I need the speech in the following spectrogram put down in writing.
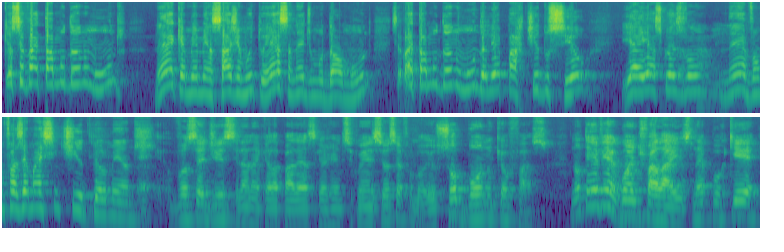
que você vai estar tá mudando o mundo né? Que a minha mensagem é muito essa, né? De mudar o mundo. Você vai estar tá mudando o mundo ali a partir do seu. E aí as coisas vão, né, vão fazer mais sentido, pelo menos. É, você disse lá naquela palestra que a gente se conheceu, você falou, eu sou bom no que eu faço. Não tenha vergonha de falar isso, né? Porque.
